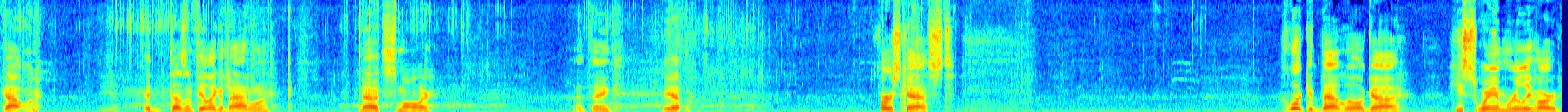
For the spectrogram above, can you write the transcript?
Got one. It doesn't feel like a bad one. No, it's smaller. I think. Yep. First cast. Look at that little guy. He swam really hard.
